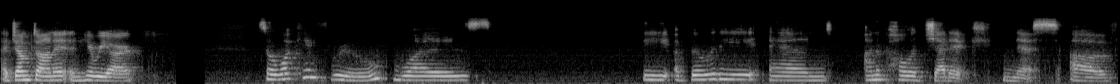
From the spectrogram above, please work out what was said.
I jumped on it, and here we are. So, what came through was the ability and unapologeticness of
